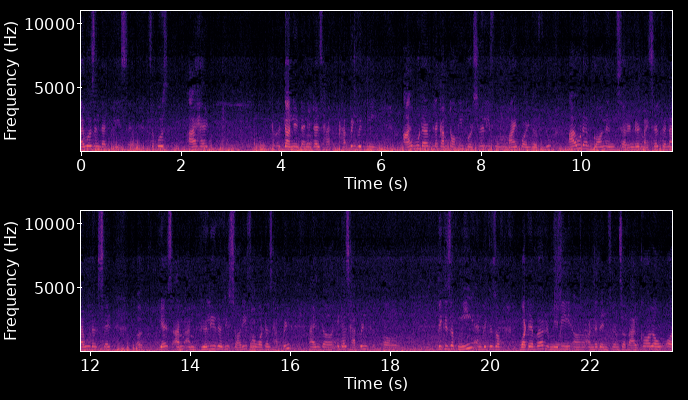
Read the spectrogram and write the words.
I was in that place and suppose I had done it and it has ha- happened with me, I would have, like I'm talking personally from my point of view, I would have gone and surrendered myself and I would have said, uh, yes, I'm, I'm really, really sorry for what has happened and uh, it has happened uh, because of me and because of whatever maybe uh, under the influence of alcohol or or,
